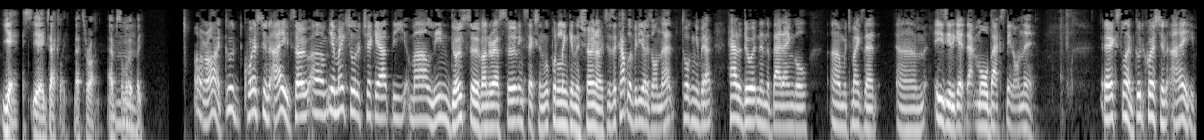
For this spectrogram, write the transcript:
Yes, yeah, exactly. That's right. Absolutely. Mm. All right, good question, Abe. So, um, yeah, make sure to check out the Ma Lin Ghost Serve under our serving section. We'll put a link in the show notes. There's a couple of videos on that talking about how to do it and then the bat angle, um, which makes that um, easier to get that more backspin on there. Excellent. Good question, Abe.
